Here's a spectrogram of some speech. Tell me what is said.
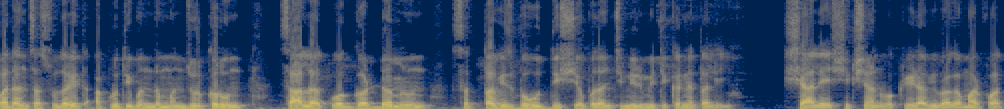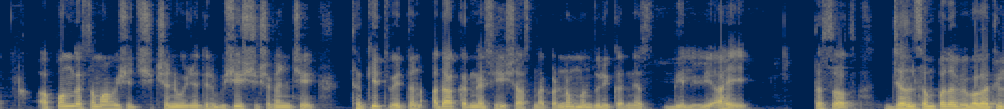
पदांचा सुधारित आकृतीबंध मंजूर करून चालक व गट ड मिळून सत्तावीस बहुउद्देशीय पदांची निर्मिती करण्यात आली. शालेय शिक्षण व क्रीडा विभागामार्फत अपंग समावेशित शिक्षण योजनेतील विशेष शिक्षकांचे थकीत वेतन अदा करण्यासही शासनाकडून मंजुरी करण्यास दिलेली आहे. तसंच जलसंपदा विभागातील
